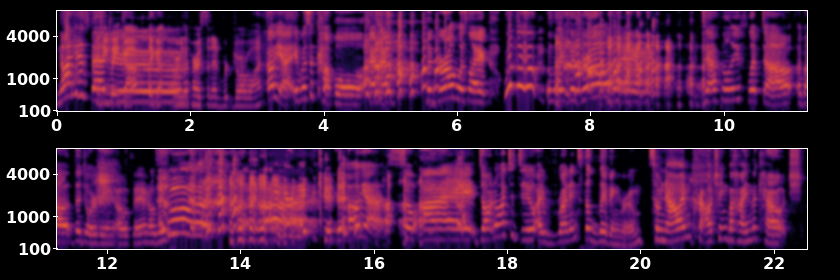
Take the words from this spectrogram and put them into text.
Not his bedroom. Did he wake up? The guy, uh, or the person in door one? Oh yeah, it was a couple, and I- the girl was like, "What hell?" Like the girl like, definitely flipped out about the door being open. I was like, "Ah." "Oh yeah." So I don't know what to do. I run into the living room. So now I'm crouching behind the couch,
